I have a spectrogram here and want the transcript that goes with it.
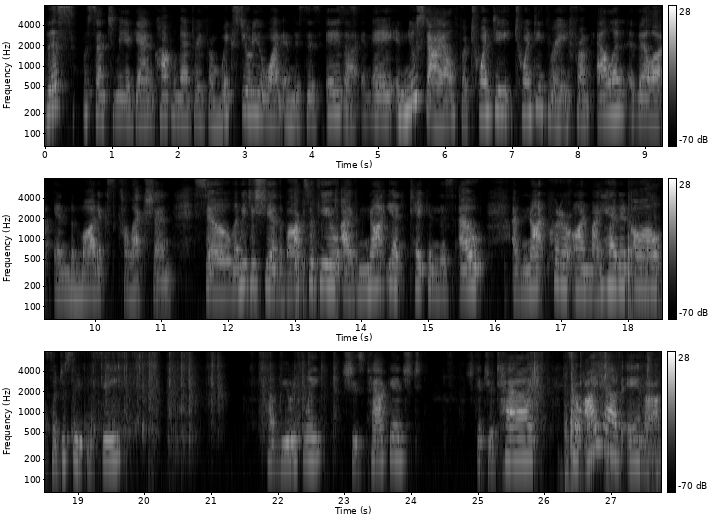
this was sent to me again, complimentary from Wig Studio One, and this is Ava, this is a, a new style for 2023 from Ellen Wille in the Modixx collection. So let me just share the box with you. I have not yet taken this out. I've not put her on my head at all. So just so you can see how beautifully she's packaged. You get your tag. So I have Ava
